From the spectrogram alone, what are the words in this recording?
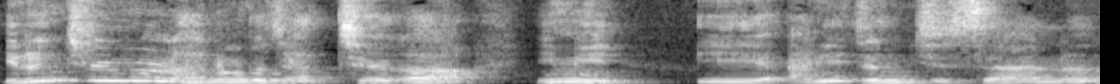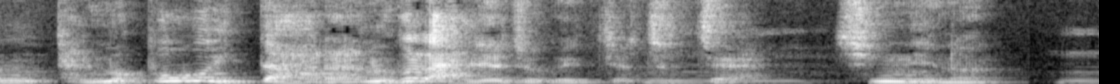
이런 질문을 하는 것 자체가 이미 이 안희정 지사는 잘못 보고 있다라는 걸 알려주고 있죠, 첫째. 심리는. 음,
